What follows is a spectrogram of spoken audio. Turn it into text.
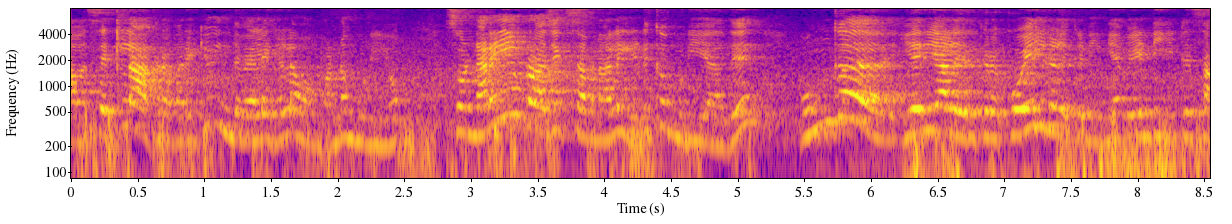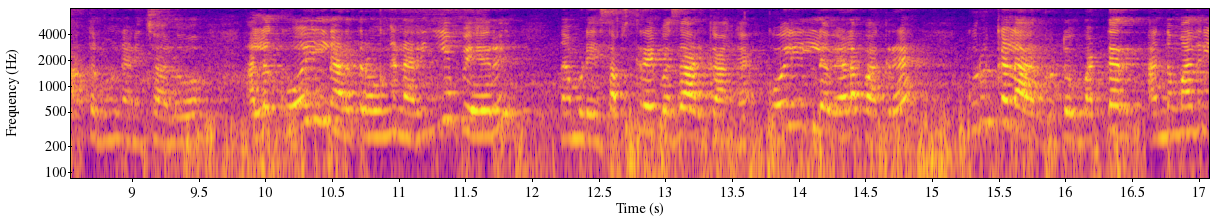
அவன் செட்டில் ஆகிற வரைக்கும் இந்த வேலைகள் அவன் பண்ண முடியும். ஸோ நிறைய ப்ராஜெக்ட்ஸ் அவனால் எடுக்க முடியாது. உங்கள் ஏரியாவில் இருக்கிற கோயில்களுக்கு நீங்கள் வேண்டிக்கிட்டு சாத்தணும்னு நினச்சாலோ அல்ல கோயில் நடத்துகிறவங்க நிறைய பேர் நம்முடைய சப்ஸ்கிரைபர்ஸாக இருக்காங்க. கோயிலில் வேலை பார்க்குற குருக்களாக இருக்கட்டும் பட்டர் அந்த மாதிரி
